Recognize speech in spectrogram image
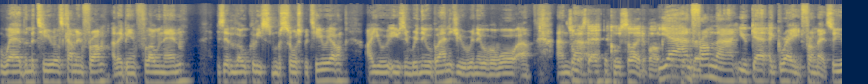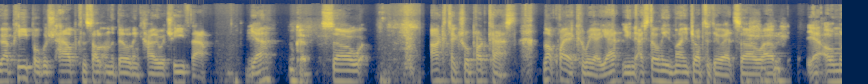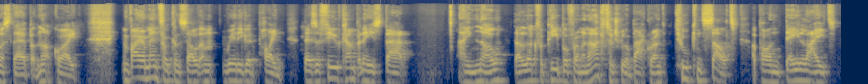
where the materials coming from. Are they being flown in? Is it locally sourced material? Are you using renewable energy, renewable water? And so that's the ethical side of it. Yeah, and from that you get a grade from it. So you have people which help consult on the building how to achieve that. Yeah. yeah? Okay. So architectural podcast, not quite a career yet. You, I still need my job to do it. So um, yeah, almost there, but not quite. Environmental consultant, really good point. There's a few companies that I know that look for people from an architectural background to consult upon daylight,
